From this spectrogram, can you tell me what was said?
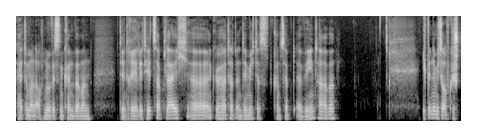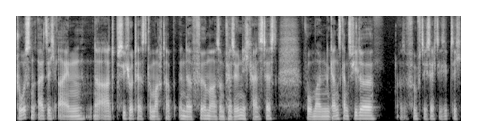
hätte man auch nur wissen können, wenn man den Realitätsabgleich äh, gehört hat, in dem ich das Konzept erwähnt habe. Ich bin nämlich darauf gestoßen, als ich ein, eine Art Psychotest gemacht habe in der Firma, so ein Persönlichkeitstest, wo man ganz, ganz viele, also 50, 60, 70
